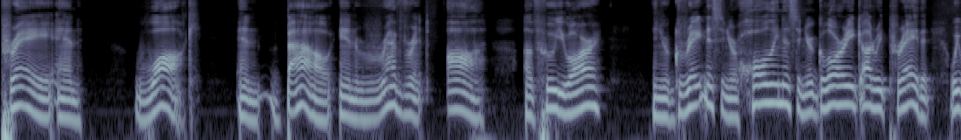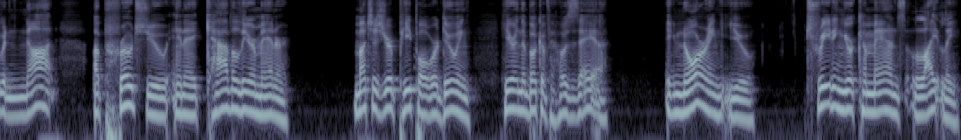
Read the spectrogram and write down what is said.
pray and walk and bow in reverent awe of who you are and your greatness and your holiness and your glory. God, we pray that we would not approach you in a cavalier manner, much as your people were doing here in the book of Hosea, ignoring you, treating your commands lightly,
